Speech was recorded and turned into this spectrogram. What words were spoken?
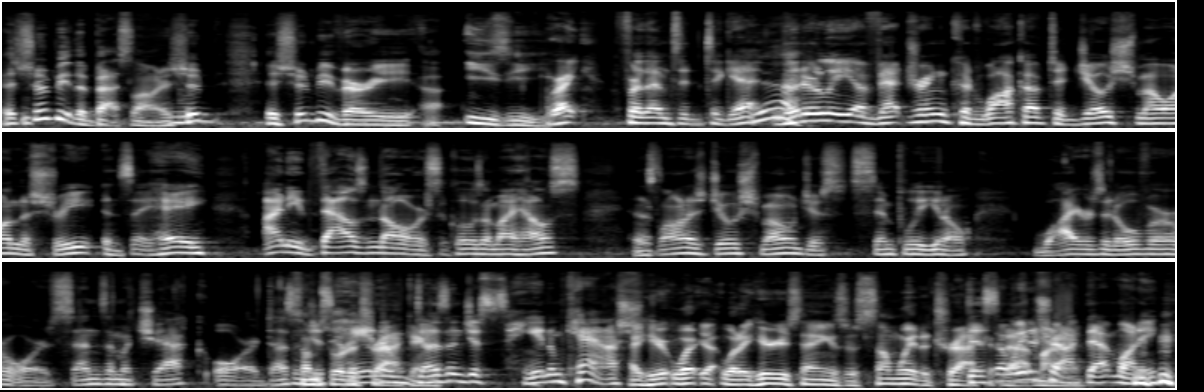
it should be the best loan. It should. It should be very uh, easy. Right. For them to, to get. Yeah. Literally, a veteran could walk up to Joe Schmo on the street and say, Hey, I need $1,000 to close on my house. And as long as Joe Schmo just simply, you know, wires it over or sends him a check or doesn't Some just sort of hand him, tracking. doesn't just hand him cash. I hear what what I hear you saying is there's some way to track. there's some way to track that money.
